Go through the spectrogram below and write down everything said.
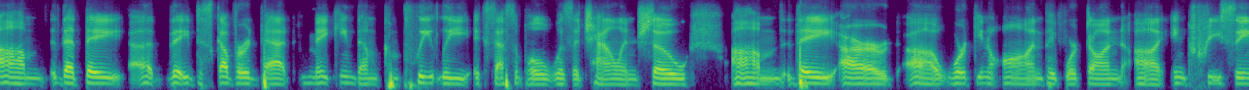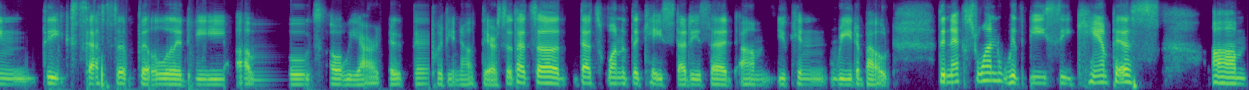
um, that they, uh, they discovered that making them completely accessible was a challenge. So um, they are uh, working on, they've worked on uh, increasing the accessibility of those OER that they're putting out there. So that's a that's one of the case studies that um, you can read about. The next one with BC Campus. Um,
